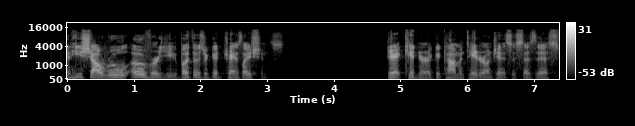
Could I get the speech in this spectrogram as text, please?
and he shall rule over you. Both those are good translations. Derek Kidner, a good commentator on Genesis, says this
